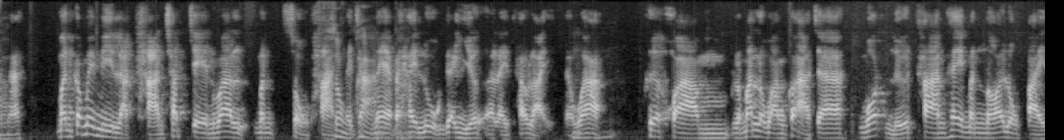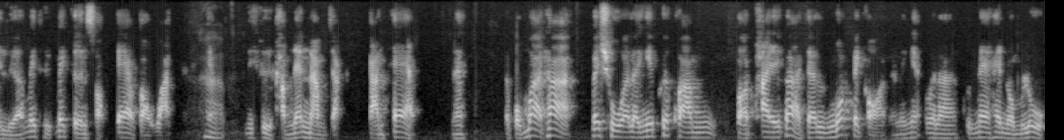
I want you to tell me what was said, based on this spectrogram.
งี้ยนะมันก็ไม่มีหลักฐานชัดเจนว่ามันส่งผ่านไปจากแม่ไปให้ลูกได้เยอะอะไรเท่าไหร่ แต่ว่า เพื่อความระมัดระวังก็อาจจะงดหรือทานให้มันน้อยลงไปเหลือไม่ถึงไม่เกินสองแก้วต่อวันนี่คือคำแนะนำจากการแพทย์นะแต่ผมว่าถ้าไม่ชัวร์อะไรเงี้เพื่อความปลอดภัยก็อาจจะงดไปก่อนอะไรเงี้ยเวลาคุณแม่ให้นมลูก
